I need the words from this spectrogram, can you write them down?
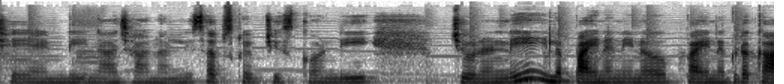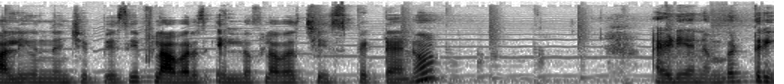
చేయండి. నా ఛానల్ని సబ్స్క్రైబ్ చేసుకోండి. చూడండి ఇలా పైన నేను పైన కూడా ఖాళీ ఉందని చెప్పేసి ఫ్లవర్స్ ఎల్లో ఫ్లవర్స్ చేసి పెట్టాను. Idea number three.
